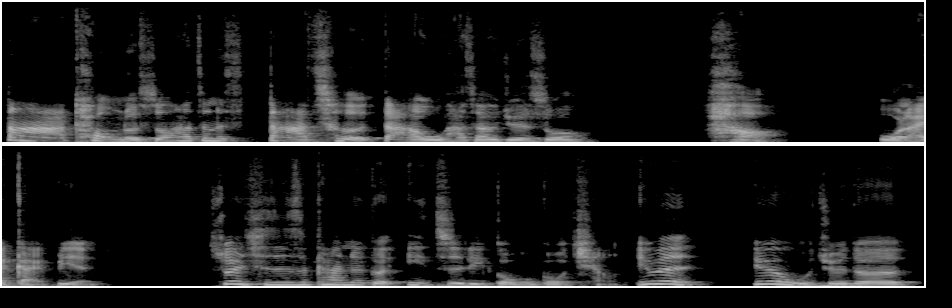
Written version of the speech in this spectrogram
大痛的时候，他真的是大彻大悟，他才会觉得说好，我来改变。所以其实是看那个意志力够不够强，因为因为我觉得，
